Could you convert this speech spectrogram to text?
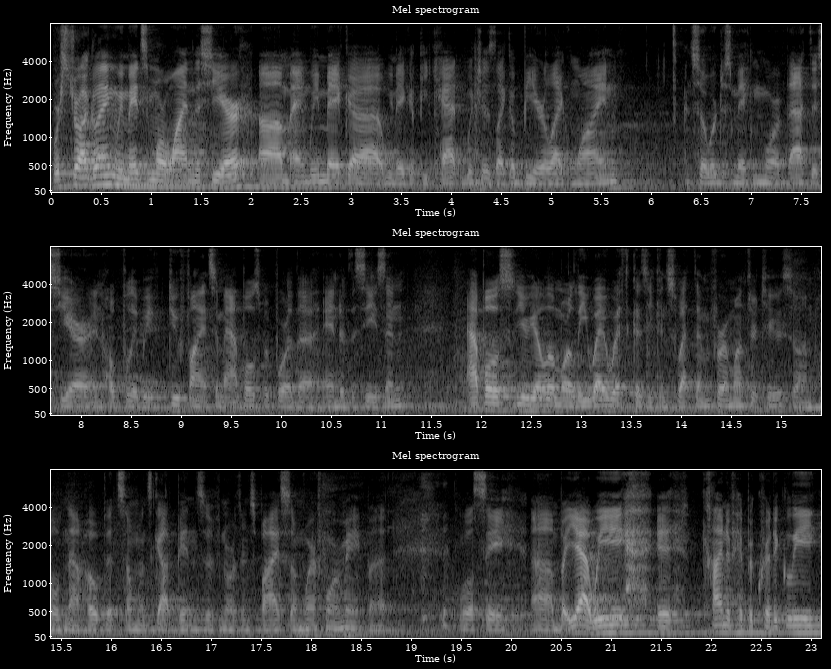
we're struggling. We made some more wine this year um, and we make, a, we make a piquette, which is like a beer like wine. And so we're just making more of that this year and hopefully we do find some apples before the end of the season. Apples you get a little more leeway with because you can sweat them for a month or two. So I'm holding out hope that someone's got bins of Northern Spy somewhere for me, but we'll see. Um, but yeah, we kind of hypocritically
